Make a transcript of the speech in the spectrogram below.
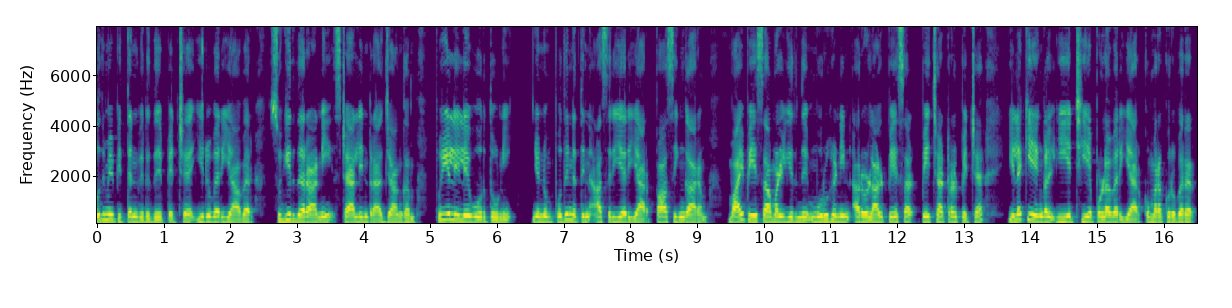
புதுமைப்பித்தன் விருது பெற்ற இருவர் யாவர்? சுகிர்தராணி ஸ்டாலின் ராஜாங்கம் புயலிலே ஓர் தோணி. என்னும் புதினத்தின் ஆசிரியர் யார்? பா. சிங்காரம். வாய் பேசாமல் இருந்து முருகனின் அருளால் பேச பேச்சாற்றல் பெற்ற இலக்கியங்கள் இயற்றிய புலவர் யார்? குமரகுருபரர்.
